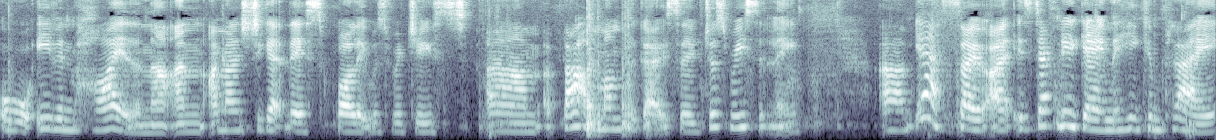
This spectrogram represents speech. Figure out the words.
or even higher than that and I managed to get this while it was reduced um, about a month ago so just recently. Um, yeah so uh, it's definitely a game that he can play.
